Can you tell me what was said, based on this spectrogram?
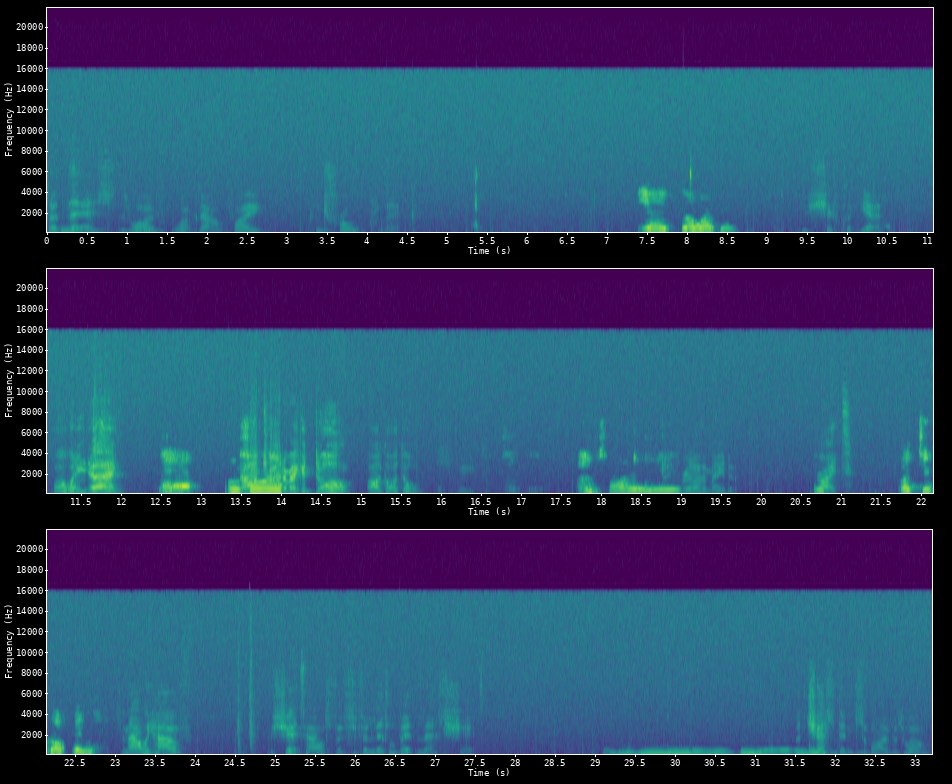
So this is what I've worked out. If I control click, Yeah, it's still working. shift click, yeah. Well, what are you doing? Yeah. Oh, no, I'm trying to make a door. Oh, I got a door. Sweet. I'm sorry. I Didn't realise I made it. Right. I have two craft tables. So now we have a shit house that's just a little bit less shit. The chest didn't survive as well.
